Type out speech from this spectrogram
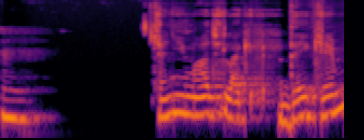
hmm. can you imagine like they came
